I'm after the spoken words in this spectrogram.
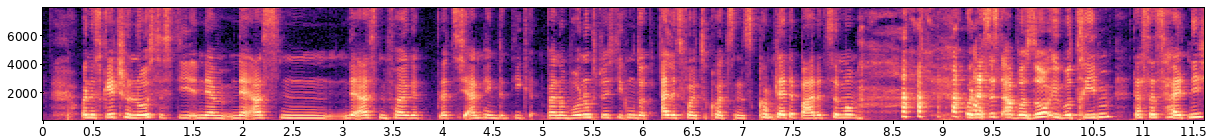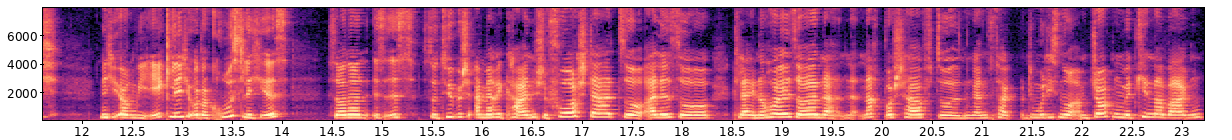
und es geht schon los, dass die in der, in der, ersten, in der ersten Folge plötzlich anfängt, die bei einer Wohnungsbesichtigung dort alles voll zu kotzen, das komplette Badezimmer. und das ist aber so übertrieben, dass das halt nicht, nicht irgendwie eklig oder gruselig ist, sondern es ist so typisch amerikanische Vorstadt, so alles so kleine Häuser, Na- Nachbarschaft, so den ganzen Tag, die Mutti ist nur am Joggen mit Kinderwagen.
